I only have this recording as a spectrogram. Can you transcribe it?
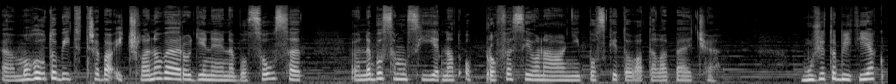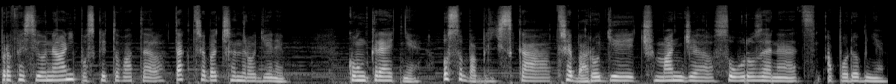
Eh, mohou to být třeba i členové rodiny nebo soused, eh, nebo se musí jednat o profesionální poskytovatele péče? Může to být jak profesionální poskytovatel, tak třeba člen rodiny. Konkrétně osoba blízká, třeba rodič, manžel, sourozenec a podobně.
